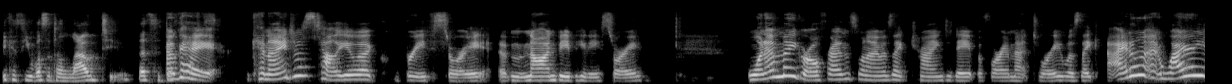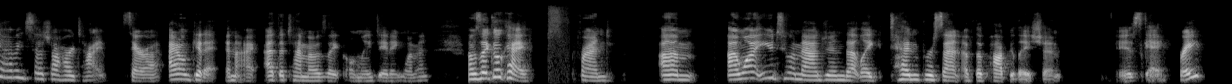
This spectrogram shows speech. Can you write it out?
because he wasn't allowed to. That's the difference. Okay. Can I just tell you a brief story, a non BPD story? One of my girlfriends, when I was like trying to date before I met Tori, was like, I don't, why are you having such a hard time, Sarah? I don't get it. And I, at the time, I was like only dating women. I was like, okay, friend, um, I want you to imagine that like 10% of the population is gay, right?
